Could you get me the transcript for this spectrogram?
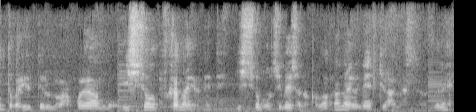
るとか言ってるのは、これはもう一生つかないよねって、一生モチベーションなんか湧かないよねっていう話なんですよね。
